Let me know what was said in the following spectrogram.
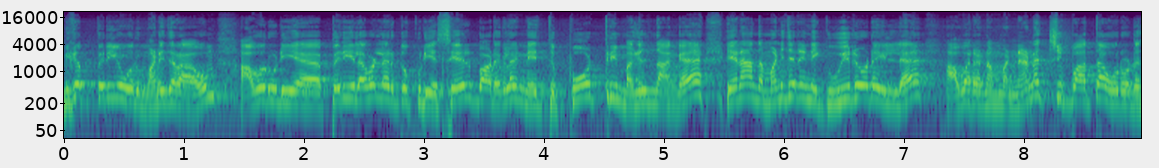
மிகப்பெரிய ஒரு மனிதராகவும் அவருடைய பெரிய லெவலில் இருக்கக்கூடிய செயல்பாடுகளை நேற்று போற்றி மகிழ்ந்தாங்க. ஏன்னா அந்த மனிதர் இன்னைக்கு உயிரோடு இல்லை. அவரை நம்ம நினச்சி பார்த்து அவரோட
